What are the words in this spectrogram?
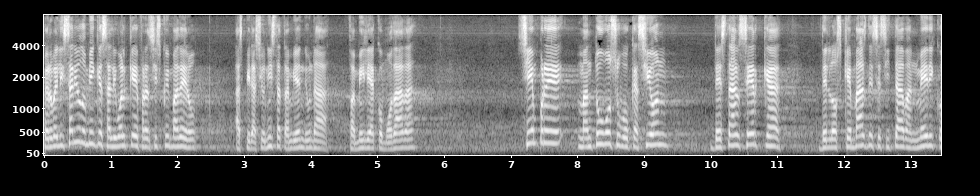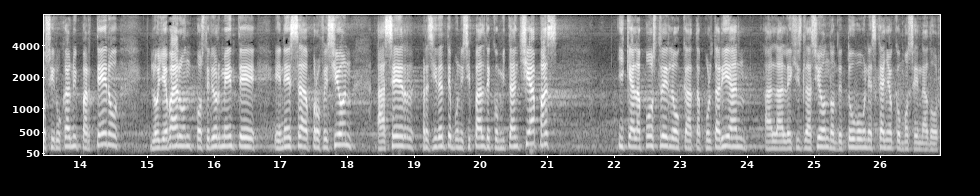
Pero Belisario Domínguez, al igual que Francisco y Madero, aspiracionista también de una familia acomodada, Siempre mantuvo su vocación de estar cerca de los que más necesitaban, médico, cirujano y partero. Lo llevaron posteriormente en esa profesión a ser presidente municipal de Comitán, Chiapas, y que a la postre lo catapultarían a la legislación donde tuvo un escaño como senador.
